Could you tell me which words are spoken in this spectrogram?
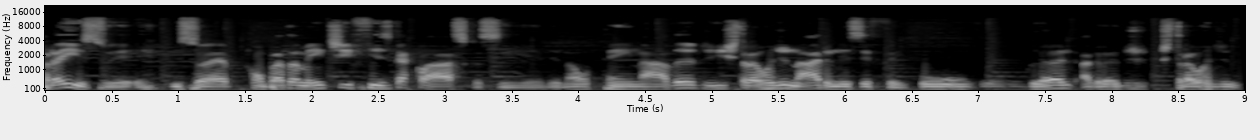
para isso. Isso é completamente física clássica, assim. Ele não tem nada de extraordinário nesse efeito. O, o grande, a grande extraordin...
